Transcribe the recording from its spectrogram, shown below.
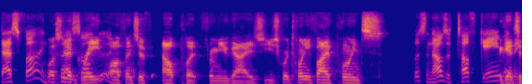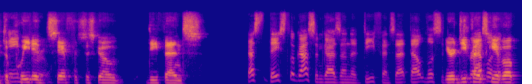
That's fine. Wasn't That's a great offensive output from you guys. You scored 25 points. Listen, that was a tough game against a depleted San Francisco defense. That's they still got some guys on the defense. That that listen. Your defense gave up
